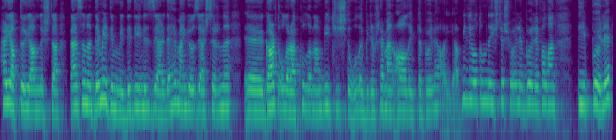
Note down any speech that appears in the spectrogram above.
her yaptığı yanlışta ben sana demedim mi dediğiniz yerde hemen gözyaşlarını e, gard olarak kullanan bir kişi de olabilir. Hemen ağlayıp da böyle ay ya biliyordum da işte şöyle böyle falan deyip böyle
